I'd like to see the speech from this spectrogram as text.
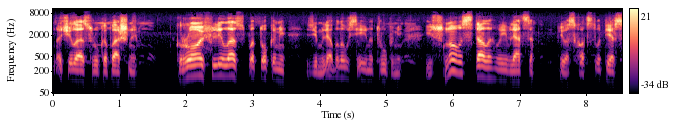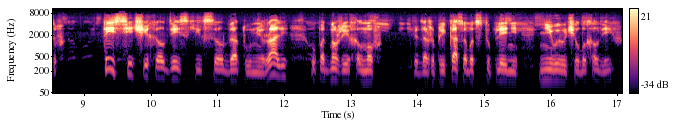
Началась рукопашная. Кровь лилась потоками, земля была усеяна трупами, и снова стало выявляться превосходство персов. Тысячи халдейских солдат умирали у подножия холмов. Теперь даже приказ об отступлении не выручил бы халдеев.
